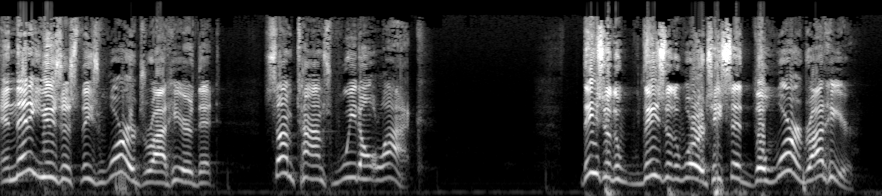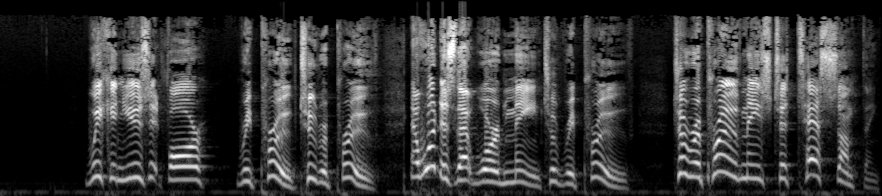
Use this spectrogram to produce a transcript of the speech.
and then he uses these words right here that sometimes we don't like. These are the, these are the words. He said, the word right here, we can use it for reprove, to reprove. Now, what does that word mean, to reprove? To reprove means to test something.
